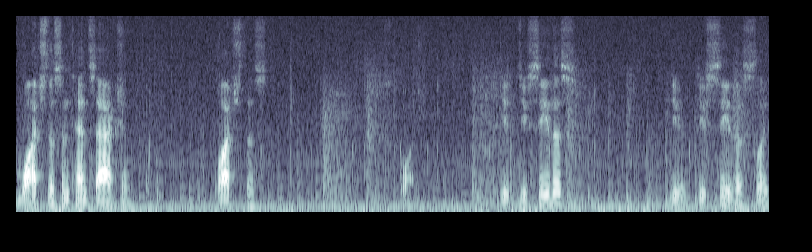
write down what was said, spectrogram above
Watch this intense action. Watch this. Watch. Do you, do you see this? Do you, do you see this? Like,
